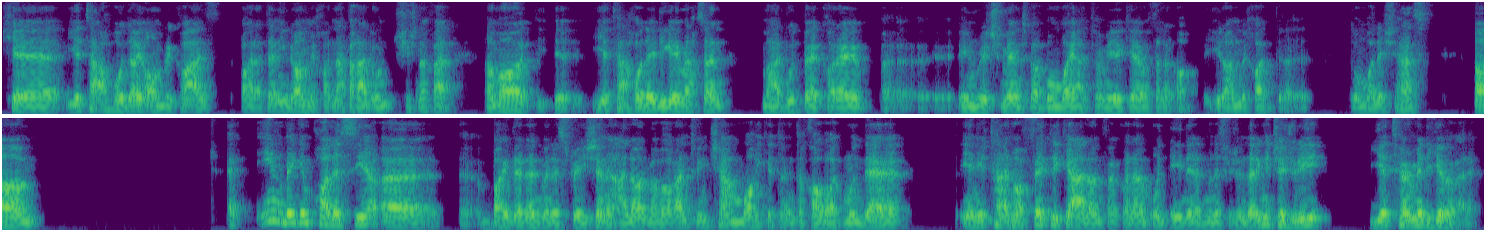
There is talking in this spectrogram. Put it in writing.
که یه تعهدای آمریکا از قاعدتا ایران می‌خواد نه فقط اون 6 نفر. اما یه تعهدای دیگه مثلا مربوط به کارهای enrichment و بمبای اتمیه که مثلا ایران می‌خواد دنبالش هست. این بگیم policy بایدن administration الان و واقعا تو این چند ماهی که تا انتخابات مونده یعنی تنها فکری که الان فکر کنم اون این administration داره اینه چجوری یه ترم دیگه ببره.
